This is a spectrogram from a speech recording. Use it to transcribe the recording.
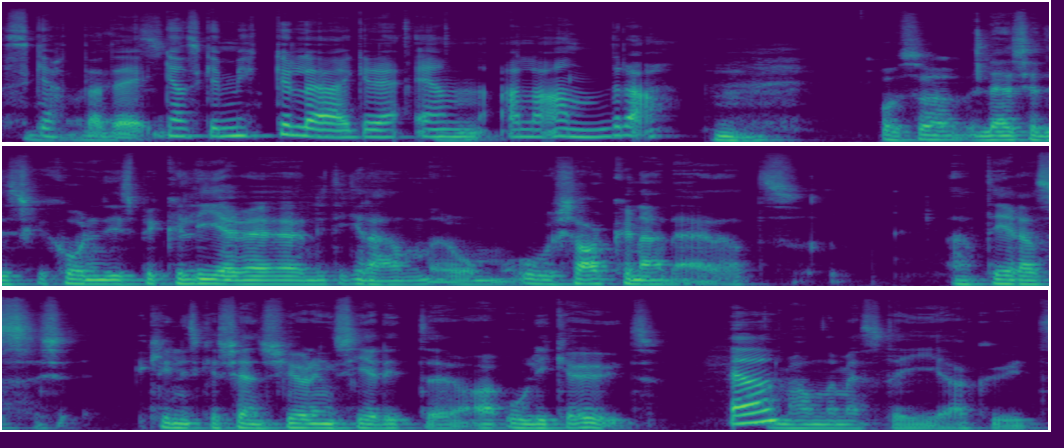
skattade Nice. ganska mycket lägre än alla andra. Mm. Och så läser jag diskussionen, de spekulerar lite grann om orsakerna där. Att, att deras kliniska tjänstgöring ser lite uh, olika ut. Ja, De hamnar mest i akut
